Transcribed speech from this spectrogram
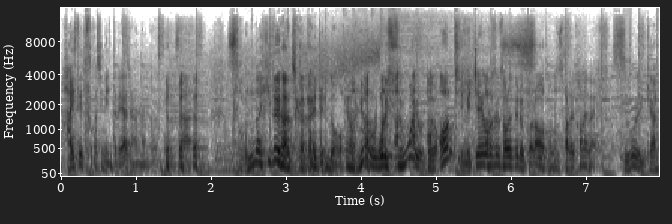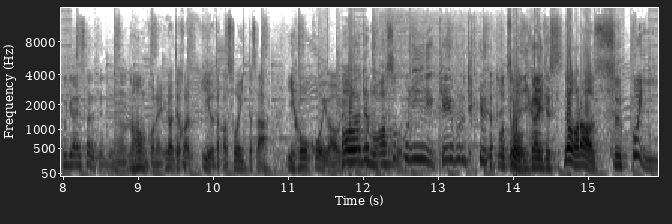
排泄とかしに行ったら嫌じゃんなんかさ。そんなひどい話抱えてんの？いや今俺すごいよ。アンチにめっちゃ嫌がらせされてるから本当されかねない、すごい逆に愛されてんだよ、うん、なんかねいやだからいいよ。だからそういったさ違法行為をある。あでもあそこにケーブルテレビが通ってるのは意外です。だからすっごい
